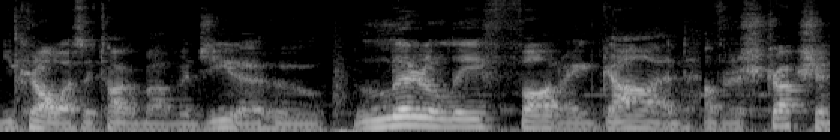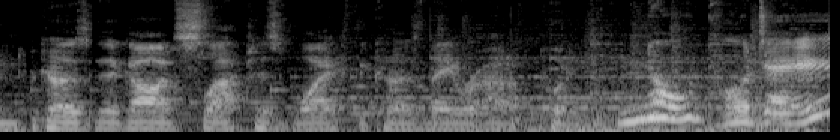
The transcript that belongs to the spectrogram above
You could also talk about Vegeta, who literally fought a god of destruction because the god slapped his wife because they were out of pudding. No pudding.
